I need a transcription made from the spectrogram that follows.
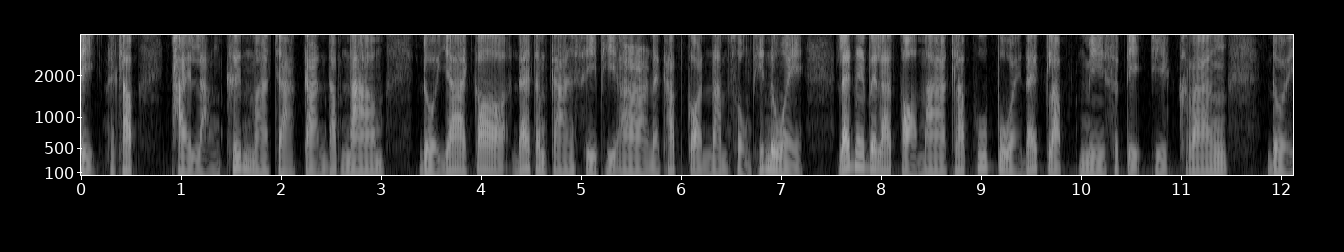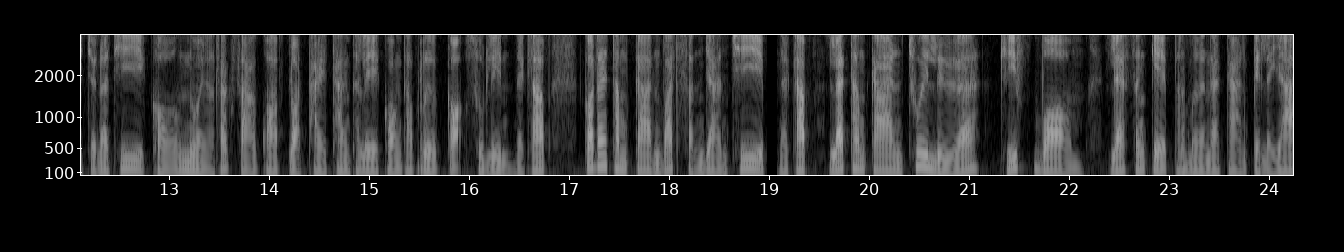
ตินะครับ ภายหลังขึ้นมาจากการดำน้ำโดยญาติก็ได้ทำการ CPR นะครับก่อนนำส่งที่หน่วย และในเวลาต่อมาครับผู้ป่วยได้กลับมีสติอีกครั้ง โดยเจ้าหน้าที่ของหน่วยรักษาความปลอดภัยทางทะเลกองทัพเรือเกาะสุรินทร์นะครับ ก็ได้ทำการวัดสัญญาณชีพนะครับ และทำการช่วยเหลือ keep warm และสังเกตประเมินอาการเป็นระยะ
